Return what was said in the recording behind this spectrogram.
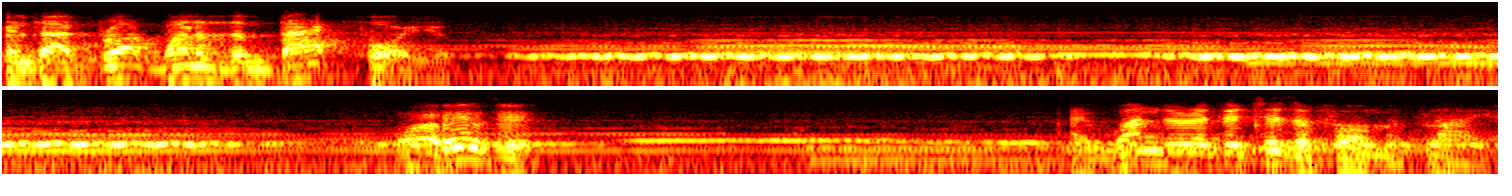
And I've brought one of them back for you. What is it? I wonder if it is a form of life.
